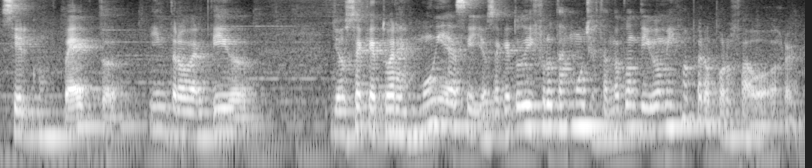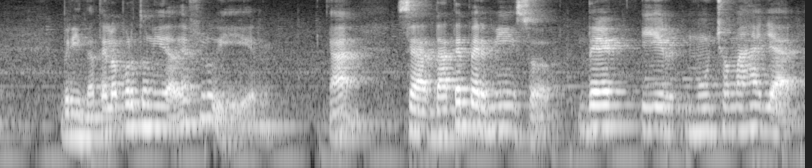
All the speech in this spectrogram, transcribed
circunspecto, introvertido yo sé que tú eres muy así, yo sé que tú disfrutas mucho estando contigo mismo, pero por favor, bríndate la oportunidad de fluir. ¿ah? O sea, date permiso de ir mucho más allá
